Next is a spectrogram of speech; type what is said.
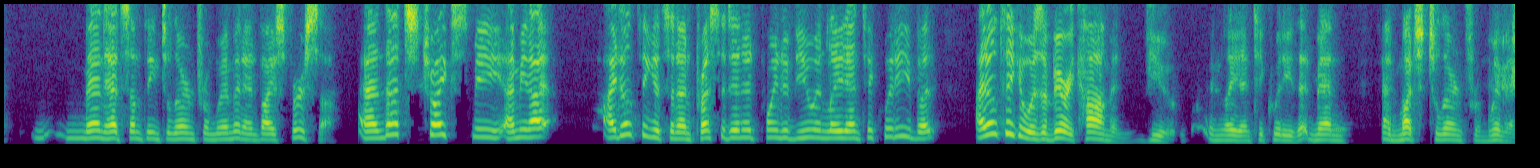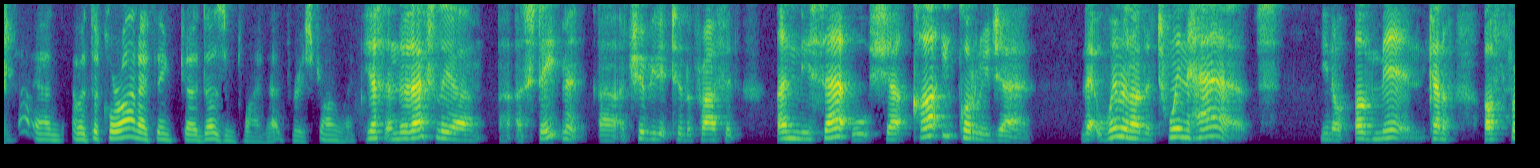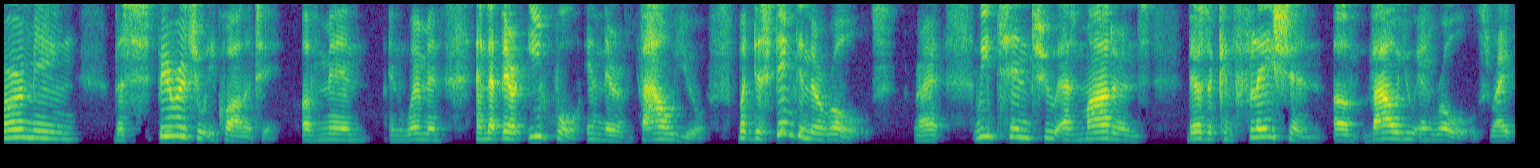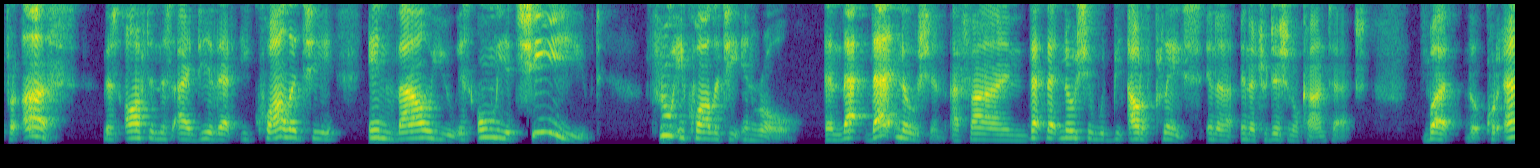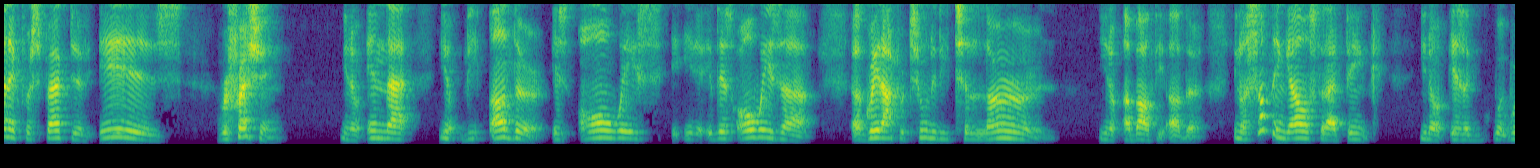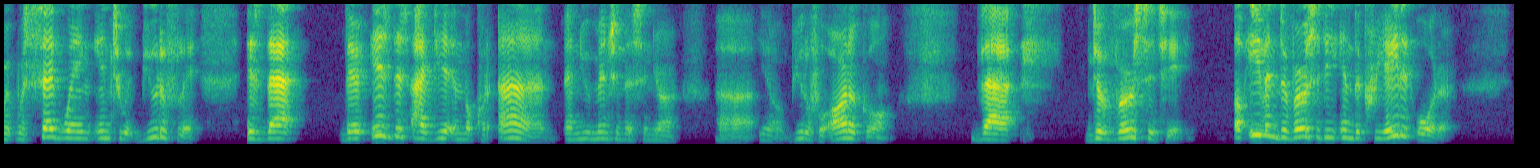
men had something to learn from women and vice versa. And that strikes me. I mean, I, I don't think it's an unprecedented point of view in late antiquity, but I don't think it was a very common view in late antiquity that men had much to learn from women. And but the Quran, I think, uh, does imply that very strongly. Yes, and there's actually a, a statement uh, attributed to the Prophet, "An-nisa'u rijal," that women are the twin halves, you know, of men, kind of affirming the spiritual equality of men and women, and that they're equal in their value, but distinct in their roles. Right? We tend to, as moderns, there's a conflation of value and roles, right? For us, there's often this idea that equality in value is only achieved through equality in role. And that that notion, I find that that notion would be out of place in a in a traditional context. But the Quranic perspective is refreshing, you know, in that you know the other is always there's always a, a great opportunity to learn you know, about the other. You know, something else that I think, you know, is a we're, we're segueing into it beautifully, is that there is this idea in the Quran, and you mentioned this in your, uh, you know, beautiful article, that diversity, of even diversity in the created order,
